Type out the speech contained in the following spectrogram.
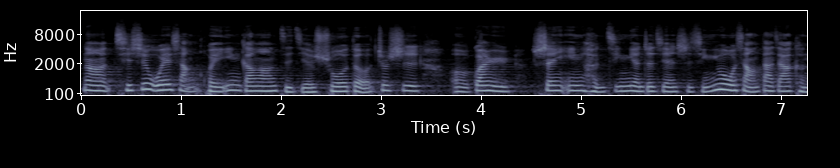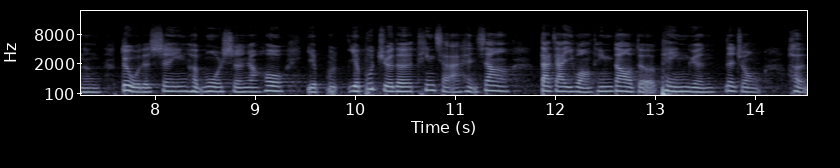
那其实我也想回应刚刚子杰说的，就是呃关于声音很惊艳这件事情，因为我想大家可能对我的声音很陌生，然后也不也不觉得听起来很像大家以往听到的配音员那种很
